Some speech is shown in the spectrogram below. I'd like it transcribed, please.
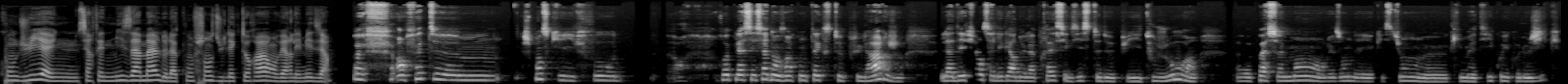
conduit à une certaine mise à mal de la confiance du lectorat envers les médias En fait, je pense qu'il faut replacer ça dans un contexte plus large. La défiance à l'égard de la presse existe depuis toujours, pas seulement en raison des questions climatiques ou écologiques.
